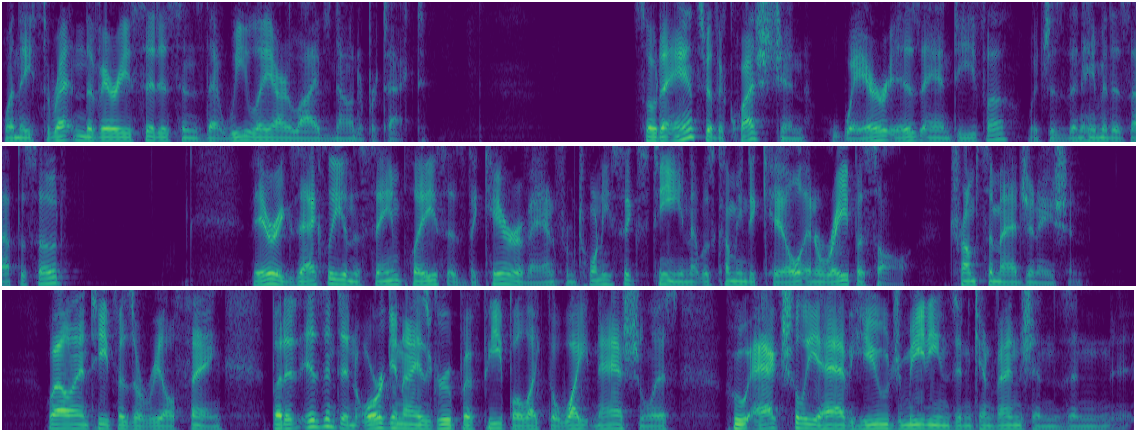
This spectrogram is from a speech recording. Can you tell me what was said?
when they threaten the very citizens that we lay our lives down to protect. So, to answer the question, where is Antifa, which is the name of this episode? They are exactly in the same place as the caravan from 2016 that was coming to kill and rape us all Trump's imagination. Well, Antifa is a real thing, but it isn't an organized group of people like the white nationalists who actually have huge meetings and conventions and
